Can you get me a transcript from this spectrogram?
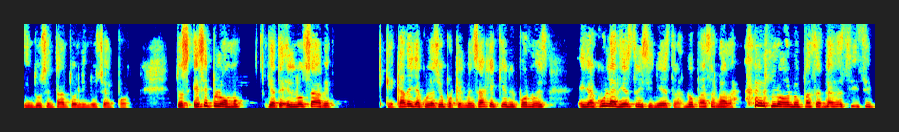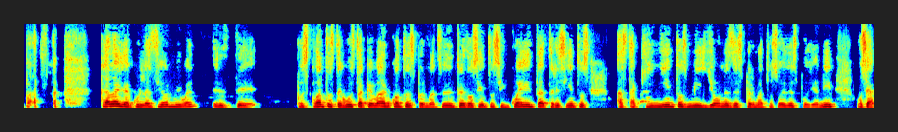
inducen tanto en la industria del porno. Entonces, ese plomo, fíjate, él no sabe que cada eyaculación, porque el mensaje aquí en el porno es eyacula diestra y siniestra, no pasa nada. no, no pasa nada, sí, sí pasa. Cada eyaculación, mi buen, este, pues cuántos te gusta que van, cuántos espermatozoides, entre 250, 300, hasta 500 millones de espermatozoides podrían ir. O sea,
